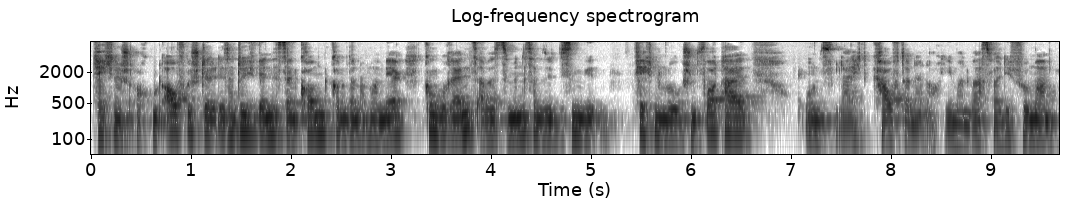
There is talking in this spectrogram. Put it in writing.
technisch auch gut aufgestellt ist. Natürlich, wenn es dann kommt, kommt dann nochmal mehr Konkurrenz, aber zumindest haben sie diesen technologischen Vorteil und vielleicht kauft dann, auch jemand was, weil die Firma,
